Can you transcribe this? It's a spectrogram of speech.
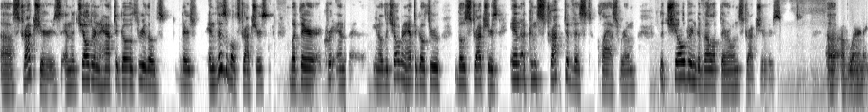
uh, structures, and the children have to go through those. There's invisible structures, but they're and you know the children have to go through those structures in a constructivist classroom. The children develop their own structures uh, of learning.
